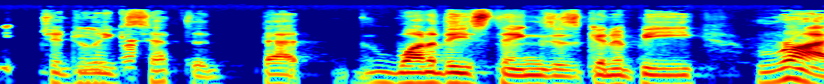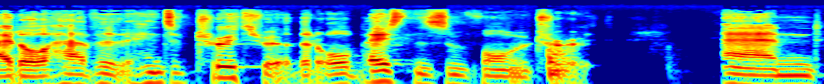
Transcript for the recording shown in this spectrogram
it- generally you're accepted that one of these things is going to be right or have a hint of truth to it, that all based in some form of truth. And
